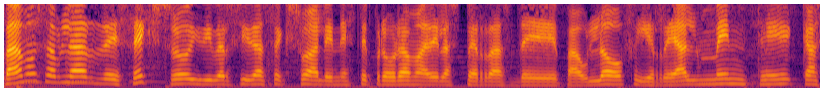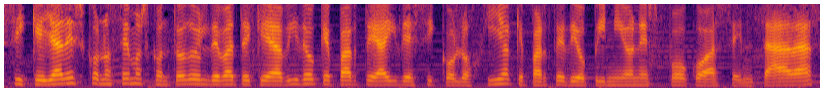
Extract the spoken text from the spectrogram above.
Vamos a hablar de sexo y diversidad sexual en este programa de las perras de Pavlov y realmente casi que ya desconocemos con todo el debate que ha habido qué parte hay de psicología, qué parte de opiniones poco asentadas,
